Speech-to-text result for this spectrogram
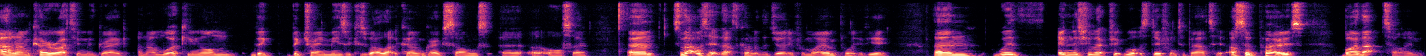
and I'm co-writing with Greg, and I'm working on Big Big Train music as well, like um, Greg's songs uh, uh, also. Um, so that was it. That's kind of the journey from my own point of view. Um, with English Electric, what was different about it? I suppose by that time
